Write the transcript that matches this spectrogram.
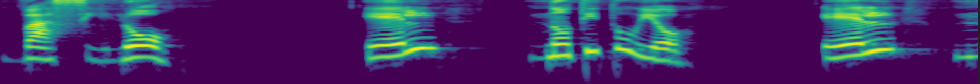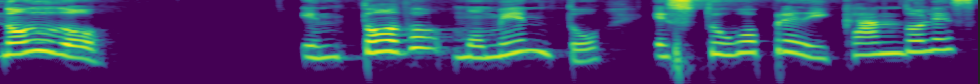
vaciló, él no titubeó, él no dudó. En todo momento estuvo predicándoles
